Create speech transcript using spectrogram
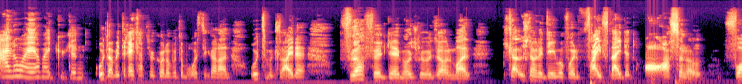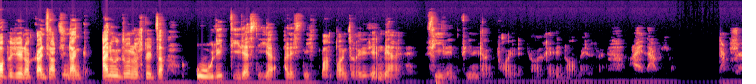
Hallo, Herr mein Küken. Und damit recht herzlich willkommen auf unserem Roasting-Kanal und zum kleinen Fluffy-Game. Heute spielen wir uns mal, ich glaube, ist noch eine Demo von Five Nights at Arsenal. Vorab noch ganz herzlichen Dank an unsere Unterstützer, ohne die das hier alles nicht machbar und zu realisieren wäre. Vielen, vielen Dank, Freunde, für eure enorme Hilfe. I love you. Dankeschön.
